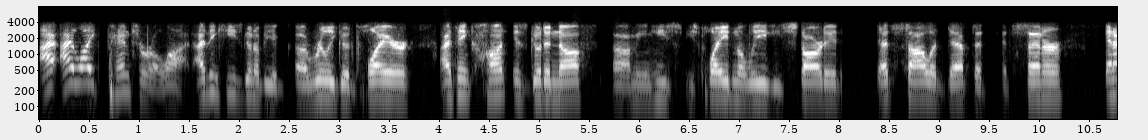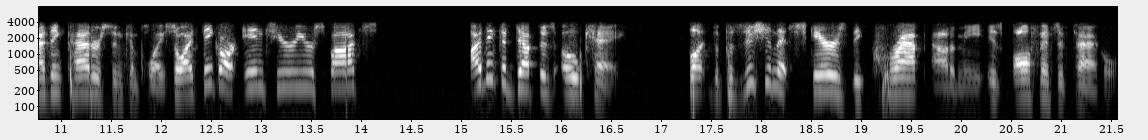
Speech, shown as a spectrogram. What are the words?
I, I like Pinter a lot. I think he's going to be a, a really good player. I think Hunt is good enough. Uh, I mean, he's he's played in the league. He's started. That's solid depth at, at center. And I think Patterson can play. So I think our interior spots, I think the depth is okay. But the position that scares the crap out of me is offensive tackle.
